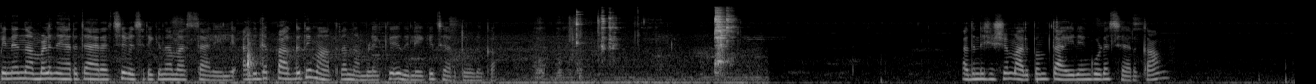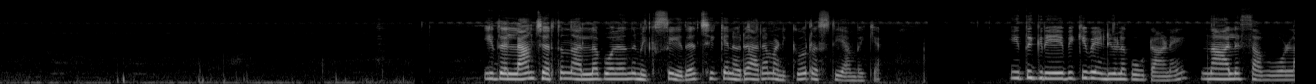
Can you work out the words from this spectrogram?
പിന്നെ നമ്മൾ നേരത്തെ അരച്ച് വെച്ചിരിക്കുന്ന മസാലയില്ലേ അതിന്റെ പകുതി മാത്രം നമ്മൾക്ക് ഇതിലേക്ക് ചേർത്ത് കൊടുക്കാം. അതിനുശേഷം അല്പം തൈരും കൂടെ ചേർക്കാം. ഇതെല്ലാം ചേർത്ത് നല്ലപോലെ ഒന്ന് മിക്സ് ചെയ്ത് ചിക്കൻ ഒരു അരമണിക്കൂർ റെസ്റ്റ് ചെയ്യാൻ വയ്ക്കാം ഇത് ഗ്രേവിക്ക് വേണ്ടിയുള്ള കൂട്ടാണ്. നാല് സവോള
